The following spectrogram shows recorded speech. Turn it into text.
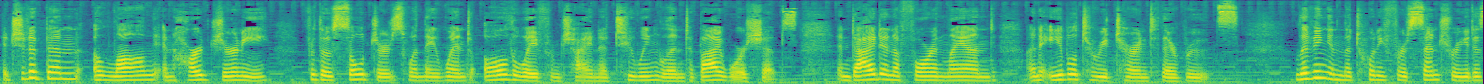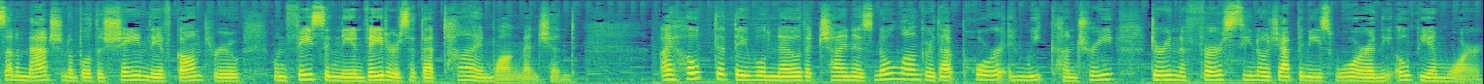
It should have been a long and hard journey for those soldiers when they went all the way from China to England to buy warships and died in a foreign land, unable to return to their roots. Living in the 21st century, it is unimaginable the shame they have gone through when facing the invaders at that time, Wang mentioned. I hope that they will know that China is no longer that poor and weak country during the First Sino Japanese War and the Opium War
